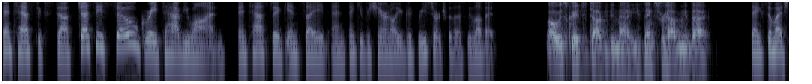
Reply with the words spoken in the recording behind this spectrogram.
Fantastic stuff. Jesse, so great to have you on. Fantastic insight. And thank you for sharing all your good research with us. We love it. Always great to talk with you, Maggie. Thanks for having me back. Thanks so much.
